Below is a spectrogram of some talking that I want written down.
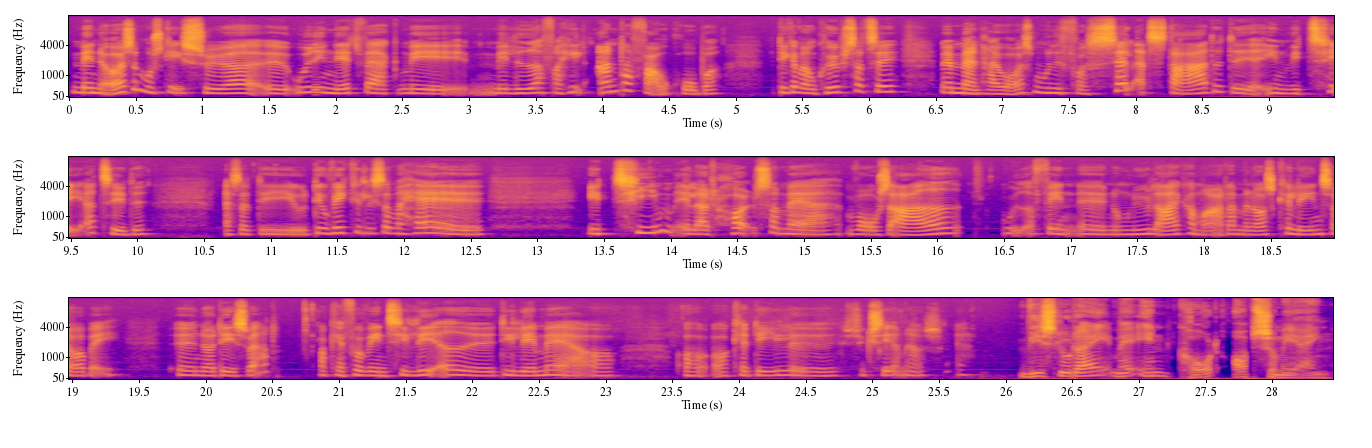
men også måske søger øh, ud i netværk med, med ledere fra helt andre faggrupper. Det kan man jo købe sig til, men man har jo også mulighed for selv at starte det og invitere til det. Altså det er jo, det er jo vigtigt ligesom at have... Øh, et team eller et hold, som er vores eget, ud og finde øh, nogle nye legekammerater, man også kan læne sig op af, øh, når det er svært, og kan få ventileret øh, dilemmaer og, og, og kan dele øh, succeser med os. Ja. Vi slutter af med en kort opsummering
